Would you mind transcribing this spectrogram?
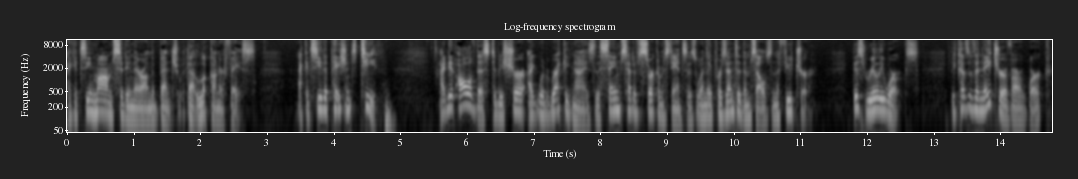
I could see mom sitting there on the bench with that look on her face. I could see the patient's teeth. I did all of this to be sure I would recognize the same set of circumstances when they presented themselves in the future. This really works. Because of the nature of our work,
